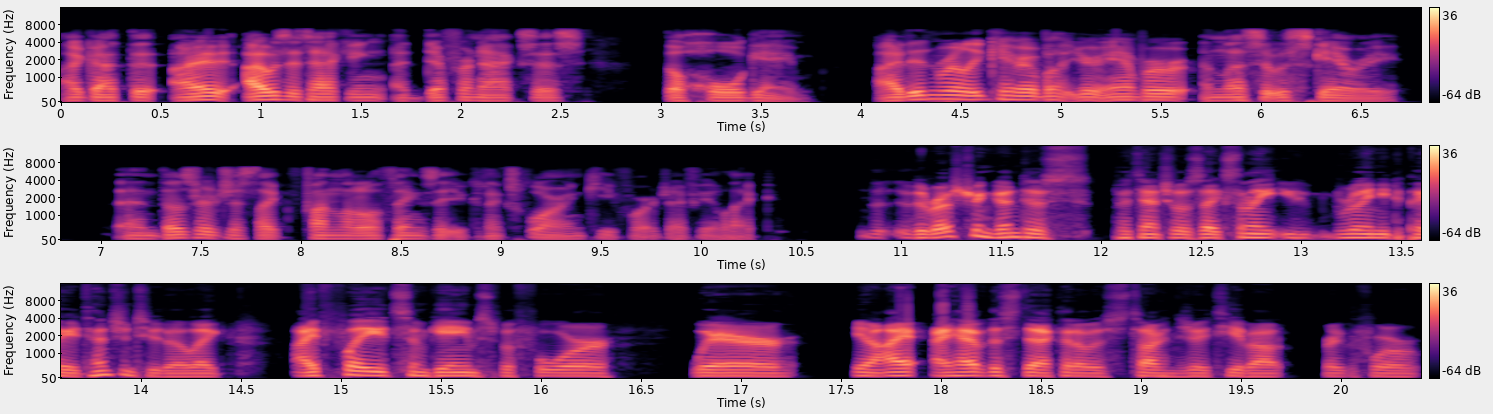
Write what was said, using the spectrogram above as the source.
I got the I I was attacking a different axis the whole game. I didn't really care about your amber unless it was scary. And those are just like fun little things that you can explore in Keyforge, I feel like the, Restringuntus potential is like something you really need to pay attention to though. Like I've played some games before where you know I, I have this deck that I was talking to JT about right before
